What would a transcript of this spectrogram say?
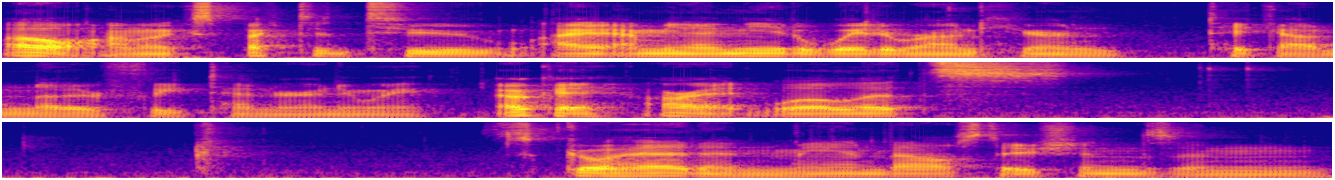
Oh, I'm expected to... I, I mean, I need to wait around here and take out another fleet tender anyway. Okay, alright, well, let's... Let's go ahead and man battle stations and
